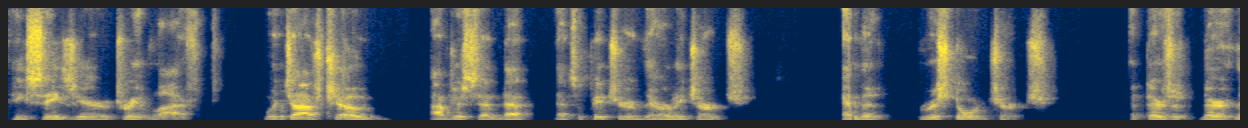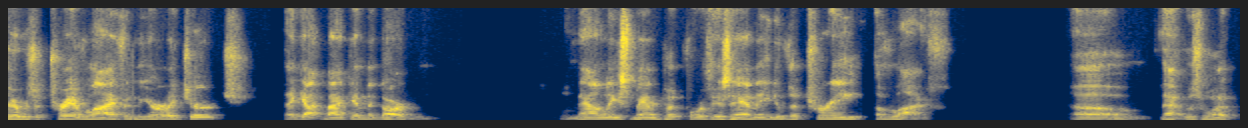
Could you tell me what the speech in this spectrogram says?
he sees here a tree of life, which I've showed. I've just said that that's a picture of the early church and the restored church. That there's a there there was a tree of life in the early church. They got back in the garden. Now, least man put forth his hand, eat of the tree of life. Uh, that was what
